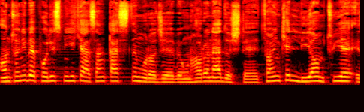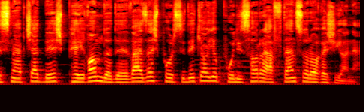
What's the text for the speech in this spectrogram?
آنتونی به پلیس میگه که اصلا قصد مراجعه به اونها رو نداشته تا اینکه لیام توی اسنپ بهش پیغام داده و ازش پرسیده که آیا پلیس ها رفتن سراغش یا نه.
